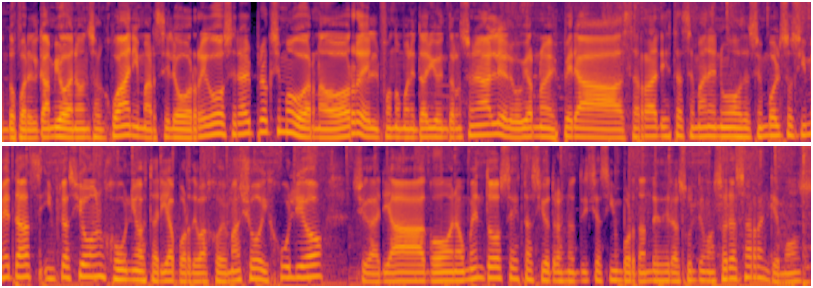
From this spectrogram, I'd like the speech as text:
Juntos por el Cambio ganó en San Juan y Marcelo Borrego será el próximo gobernador del Fondo Monetario Internacional. El gobierno espera cerrar esta semana nuevos desembolsos y metas. Inflación, junio estaría por debajo de mayo y julio llegaría con aumentos. Estas y otras noticias importantes de las últimas horas. Arranquemos.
